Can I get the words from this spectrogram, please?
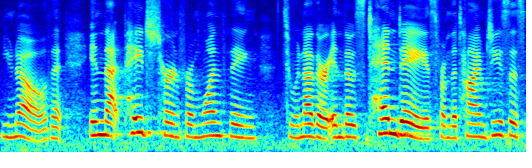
you know that in that page turn from one thing to another, in those 10 days from the time Jesus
